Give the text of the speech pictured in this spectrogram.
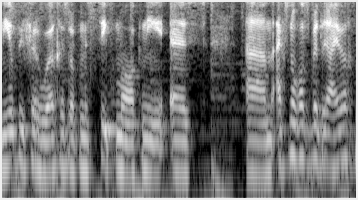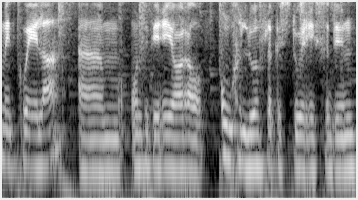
nie op die verhoog is of musiek maak nie is Um ek's nogals bedrywig met Kwela. Um ons het hierdie jaar al ongelooflike stories gedoen.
